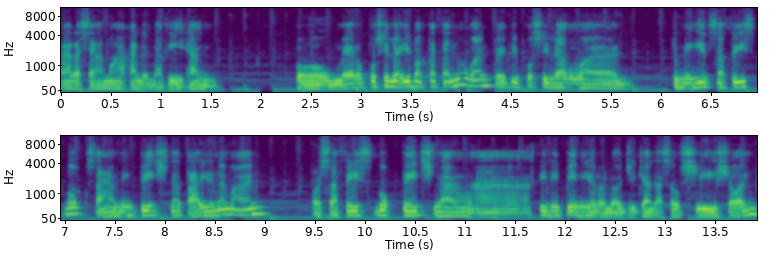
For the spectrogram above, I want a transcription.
para sa mga kalalakihan. Kung meron po silang ibang katanungan, pwede po silang mag tumingin sa Facebook, sa aming page na tayo naman, or sa Facebook page ng ah, Philippine Urological Association,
